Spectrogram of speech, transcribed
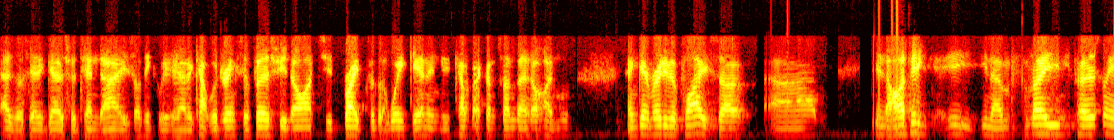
as I said, it goes for ten days. I think we had a couple of drinks the first few nights. You'd break for the weekend and you'd come back on Sunday night and, and get ready to play. So. Um, you know, I think, you know, for me personally,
